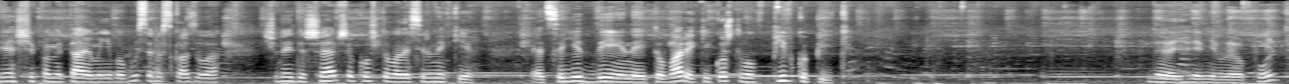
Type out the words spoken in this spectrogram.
я ще пам'ятаю, мені бабуся розказувала, що найдешевше коштували сірники. Е, Це єдиний товар, який коштував пів копійки. 9 гривнів Леопольд.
